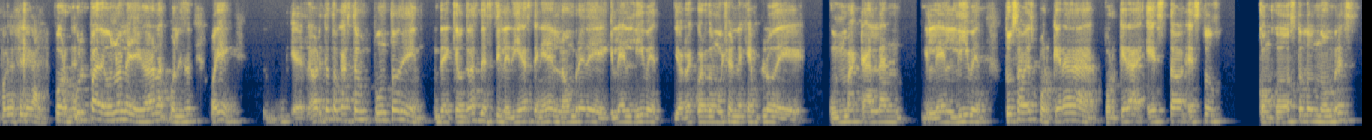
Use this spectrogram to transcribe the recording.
ponerse ilegal. Por culpa de uno le llegaron las policías. Oye, eh, ahorita tocaste un punto de, que otras destilerías tenían el nombre de Glen Livet. Yo recuerdo mucho el ejemplo de un Macallan Glen Livet. ¿Tú sabes por qué era, por qué era esto, estos conjugados todos los nombres?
